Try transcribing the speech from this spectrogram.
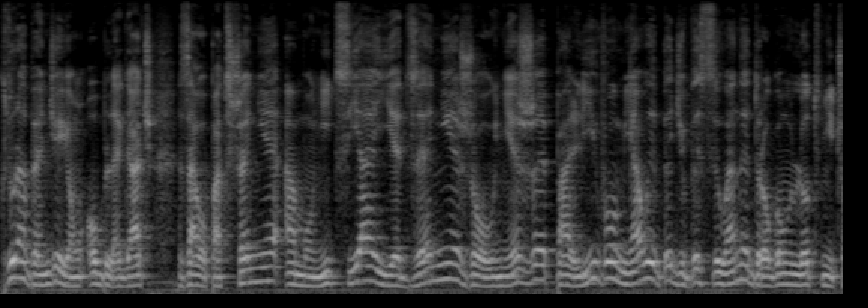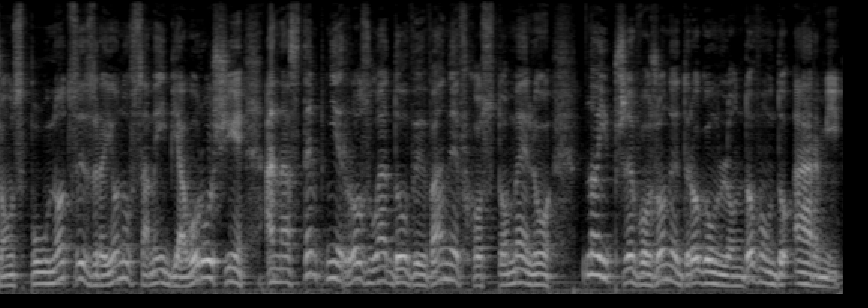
która będzie ją oblegać. Zaopatrzenie, amunicja, jedzenie, żołnierze, paliwo miały być wysyłane drogą lotniczą z północy z rejonów samej Białorusi, a następnie rozładowywane w Hostomelu, no i przewożone drogą lądową do armii,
